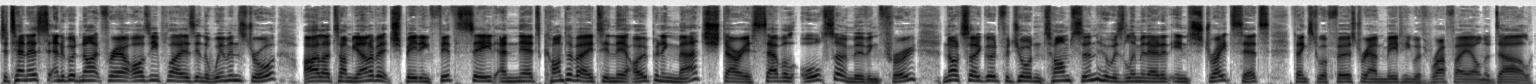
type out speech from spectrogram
To tennis, and a good night for our Aussie players in the women's draw. Ajla Tomljanovic beating fifth seed Anett Kontaveit in their opening match. Daria Saville also moving through. Not so good for Jordan Thompson, who was eliminated in straight sets thanks to a first round meeting with Rafael Nadal.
